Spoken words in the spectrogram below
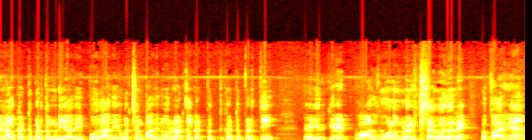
என்னால் கட்டுப்படுத்த முடியாது. இப்போது அதிகபட்சம் பதினோரு நாட்கள் கட்டுப்படுத்தி கட்டுப்படுத்தி இருக்கிறேன். வாழ்க வளமுடன் சகோதரரே. இப்போ பாருங்கள்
